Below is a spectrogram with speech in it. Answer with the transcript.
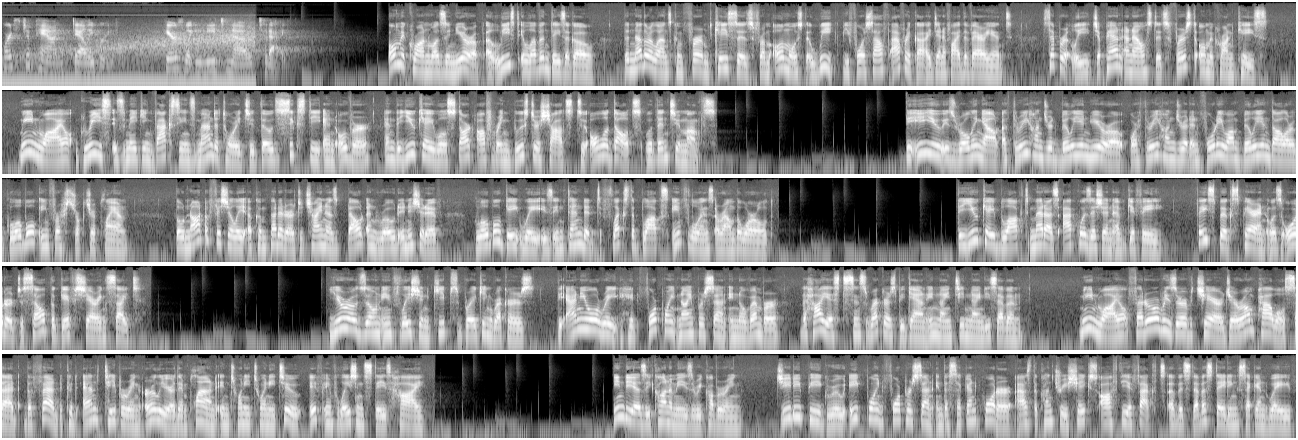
Quartz Japan Daily Brief. Here's what you need to know today. Omicron was in Europe at least 11 days ago. The Netherlands confirmed cases from almost a week before South Africa identified the variant. Separately, Japan announced its first Omicron case. Meanwhile, Greece is making vaccines mandatory to those 60 and over, and the UK will start offering booster shots to all adults within two months. The EU is rolling out a 300 billion euro or 341 billion dollar global infrastructure plan. Though not officially a competitor to China's Belt and Road Initiative, Global Gateway is intended to flex the bloc's influence around the world. The UK blocked Meta's acquisition of Giphy. Facebook's parent was ordered to sell the GIF sharing site. Eurozone inflation keeps breaking records. The annual rate hit 4.9% in November, the highest since records began in 1997. Meanwhile, Federal Reserve Chair Jerome Powell said the Fed could end tapering earlier than planned in 2022 if inflation stays high. India's economy is recovering. GDP grew 8.4% in the second quarter as the country shakes off the effects of its devastating second wave.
